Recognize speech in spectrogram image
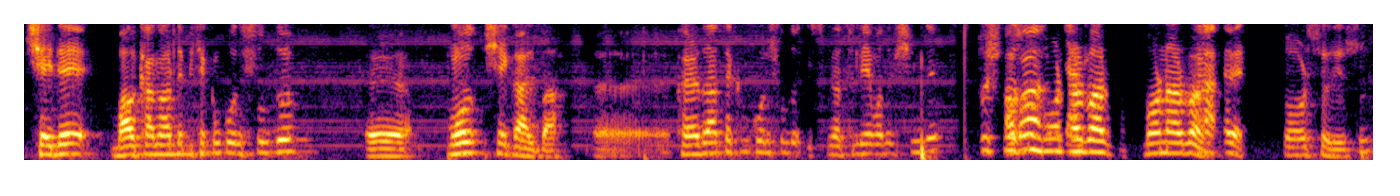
şeyde Balkanlarda bir takım konuşuldu. Ee, Mol şey galiba. E, Karadağ takım konuşuldu. İsmini hatırlayamadım şimdi. Duşmasın Mornar yani, var mı? Mornar var. Ha, evet. Doğru söylüyorsun.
